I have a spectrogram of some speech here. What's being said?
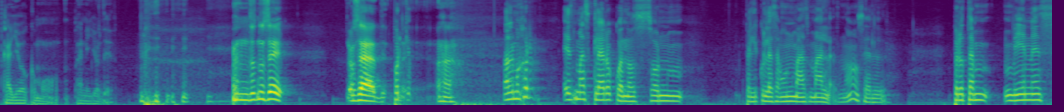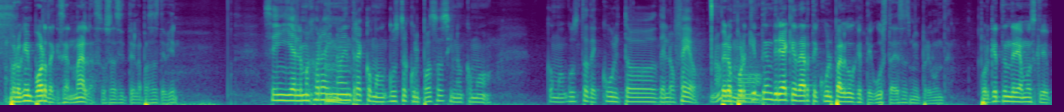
Cayó como anillo al dedo. Entonces, no sé. O sea... porque Ajá. a lo mejor es más claro cuando son películas aún más malas, ¿no? O sea, el- pero también es... Pero qué importa que sean malas. O sea, si te la pasaste bien. Sí, y a lo mejor ahí no Mm. entra como gusto culposo, sino como, como gusto de culto de lo feo, ¿no? Pero Como- ¿por qué tendría que darte culpa algo que te gusta? Esa es mi pregunta. ¿Por qué tendríamos que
